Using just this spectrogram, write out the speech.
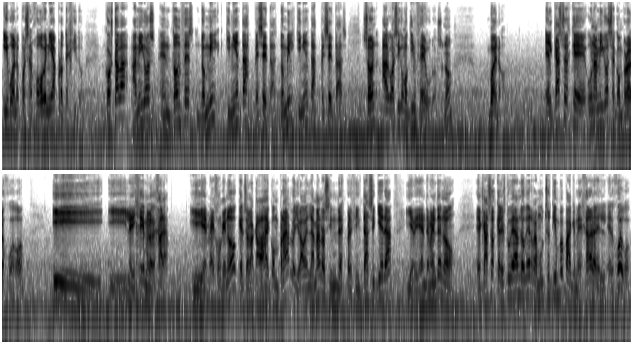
Y bueno, pues el juego venía protegido. Costaba, amigos, entonces 2.500 pesetas. 2.500 pesetas son algo así como 15 euros, ¿no? Bueno, el caso es que un amigo se compró el juego y, y le dije que me lo dejara. Y él me dijo que no, que se lo acababa de comprar, lo llevaba en la mano sin desprecintar siquiera, y evidentemente no. El caso es que le estuve dando guerra mucho tiempo para que me dejara el, juego.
